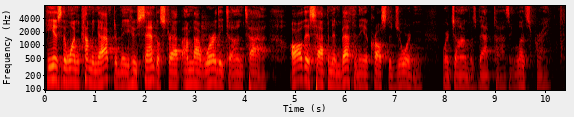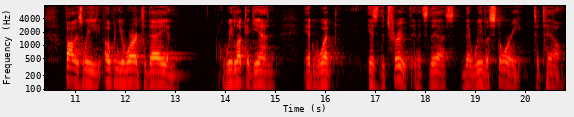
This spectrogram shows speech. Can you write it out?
He is the one coming after me, whose sandal strap I'm not worthy to untie. All this happened in Bethany across the Jordan where John was baptizing. Let's pray. Father, as we open your word today and we look again at what is the truth, and it's this that we've a story to tell.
